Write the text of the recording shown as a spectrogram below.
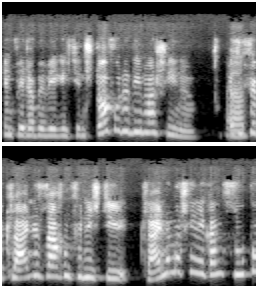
Entweder bewege ich den Stoff oder die Maschine. Ja. Also für kleine Sachen finde ich die kleine Maschine ganz super,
